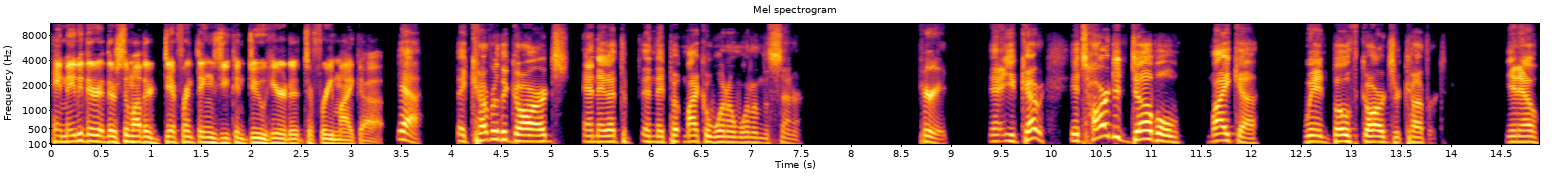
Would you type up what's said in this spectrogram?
"Hey, maybe there, there's some other different things you can do here to, to free Micah up"? Yeah, they cover the guards and they let the and they put Michael one on one on the center. Period. Now you cover. It's hard to double Micah when both guards are covered, you know.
